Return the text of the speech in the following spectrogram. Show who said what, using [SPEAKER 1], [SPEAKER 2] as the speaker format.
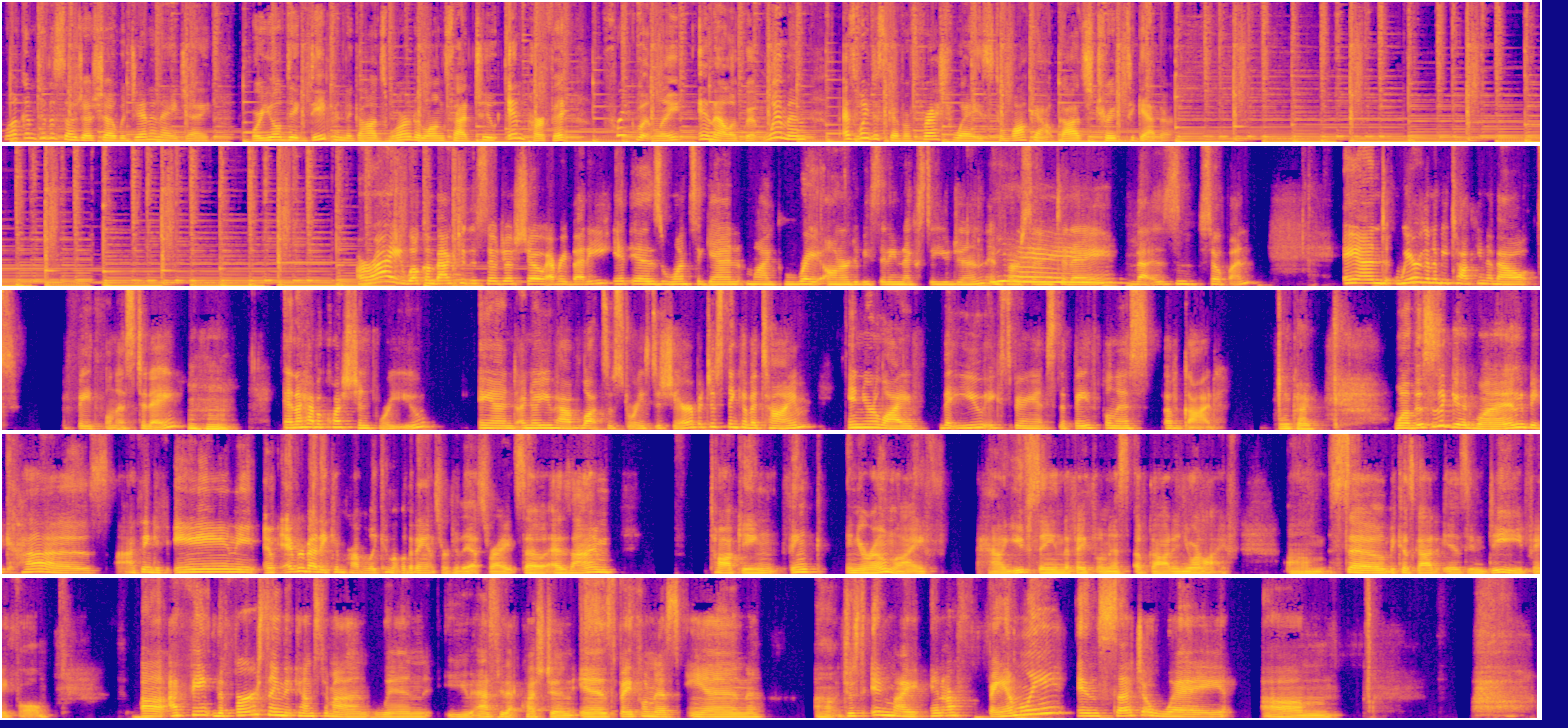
[SPEAKER 1] Welcome to the Sojo Show with Jen and AJ, where you'll dig deep into God's Word alongside two imperfect, frequently ineloquent women as we discover fresh ways to walk out God's truth together.
[SPEAKER 2] All right, welcome back to the Sojo Show, everybody. It is once again my great honor to be sitting next to you, Jen, in
[SPEAKER 1] Yay.
[SPEAKER 2] person today. That is so fun. And we are going to be talking about faithfulness today.
[SPEAKER 1] Mm-hmm.
[SPEAKER 2] And I have a question for you. And I know you have lots of stories to share, but just think of a time in your life that you experienced the faithfulness of God.
[SPEAKER 3] Okay. Well, this is a good one because I think if any, everybody can probably come up with an answer to this, right? So as I'm talking, think in your own life how you've seen the faithfulness of God in your life. Um, so, because God is indeed faithful. Uh, I think the first thing that comes to mind when you ask me that question is faithfulness in uh, just in my in our family in such a way um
